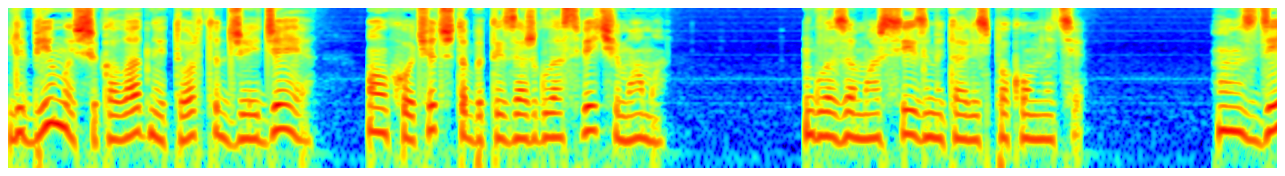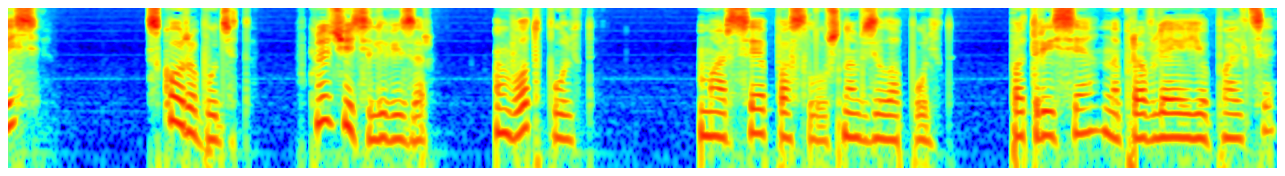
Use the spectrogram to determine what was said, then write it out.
«Любимый шоколадный торт Джей Джея. Он хочет, чтобы ты зажгла свечи, мама». Глаза Марсии заметались по комнате. «Он здесь?» «Скоро будет. Включи телевизор. Вот пульт. Марсия послушно взяла пульт. Патрисия, направляя ее пальцы,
